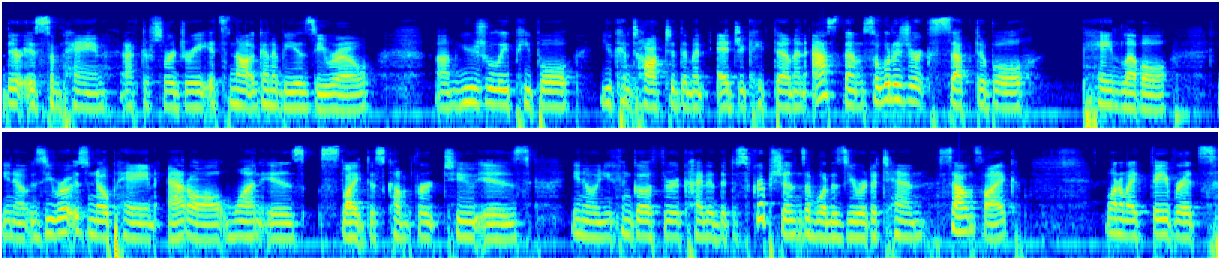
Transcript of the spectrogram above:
there is some pain after surgery. It's not going to be a zero. Um, usually, people you can talk to them and educate them and ask them. So, what is your acceptable pain level? You know, zero is no pain at all. One is slight discomfort. Two is you know, and you can go through kind of the descriptions of what a zero to 10 sounds like. One of my favorites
